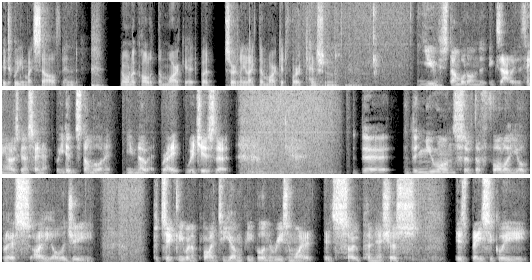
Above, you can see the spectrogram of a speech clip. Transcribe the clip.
between myself and don't want to call it the market, but certainly like the market for attention. You've stumbled on the, exactly the thing I was going to say next, but you didn't stumble on it. You know it, right? Which is that the the nuance of the follow your bliss ideology, particularly when applied to young people, and the reason why it, it's so pernicious is basically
